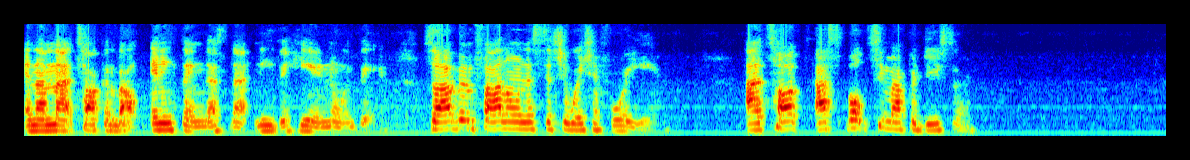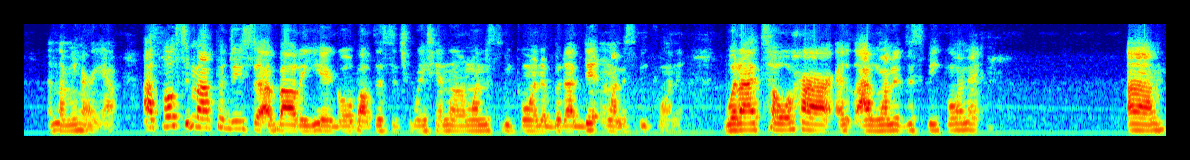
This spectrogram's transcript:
And I'm not talking about anything that's not neither here nor there. So I've been following this situation for a year. I talked, I spoke to my producer. And let me hurry up. I spoke to my producer about a year ago about this situation, and I wanted to speak on it, but I didn't want to speak on it. What I told her is I wanted to speak on it. Um,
